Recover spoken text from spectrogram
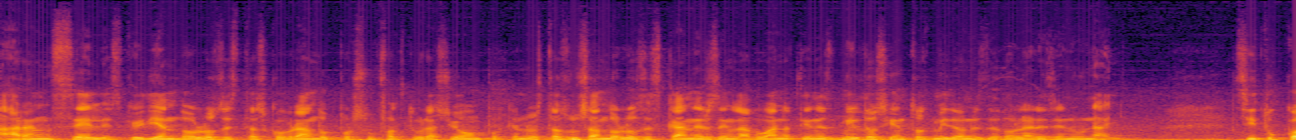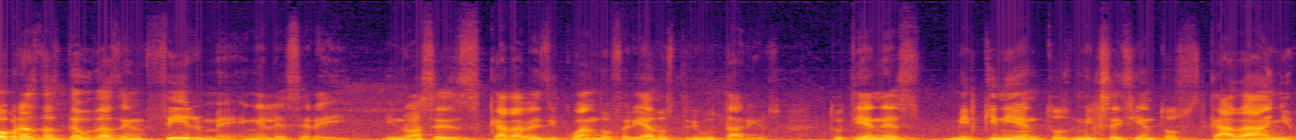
aranceles que hoy día no los estás cobrando por su facturación, porque no estás usando los escáneres en la aduana, tienes 1.200 millones de dólares en un año. Si tú cobras las deudas en firme en el SRI y no haces cada vez y cuando feriados tributarios, tú tienes 1.500, 1.600 cada año.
